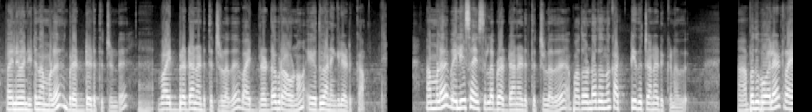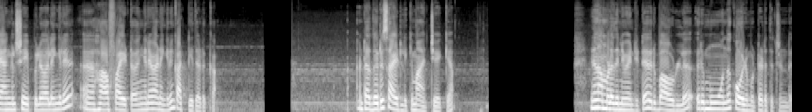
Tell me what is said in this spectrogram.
അപ്പോൾ അതിന് വേണ്ടിയിട്ട് നമ്മൾ ബ്രെഡ് എടുത്തിട്ടുണ്ട്. വൈറ്റ് ബ്രെഡാണ് എടുത്തിട്ടുള്ളത്. വൈറ്റ് ബ്രെഡോ ബ്രൗണോ ഏത് വേണമെങ്കിലും എടുക്കാം. നമ്മൾ വലിയ സൈസുള്ള ബ്രെഡാണ് എടുത്തിട്ടുള്ളത്. അപ്പോൾ അതുകൊണ്ട് അതൊന്ന് കട്ട് ചെയ്തിട്ടാണ് എടുക്കുന്നത്. അപ്പോൾ അതുപോലെ ട്രയാങ്കിൾ ഷേപ്പിലോ അല്ലെങ്കിൽ ഹാഫായിട്ടോ എങ്ങനെ വേണമെങ്കിലും കട്ട് ചെയ്തെടുക്കാം. എന്നിട്ട് അതൊരു സൈഡിലേക്ക് മാറ്റി വയ്ക്കാം ഇനി നമ്മളിതിന് വേണ്ടിയിട്ട് ഒരു ബൗളിൽ ഒരു മൂന്ന് കോഴിമുട്ട എടുത്തിട്ടുണ്ട്.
